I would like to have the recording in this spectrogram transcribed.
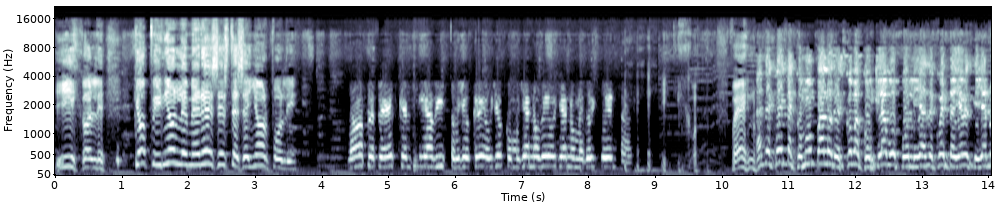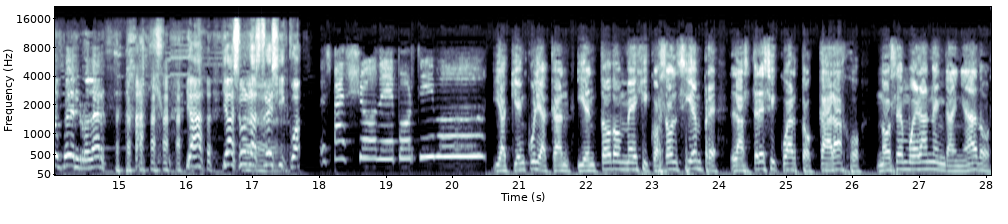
Híjole, ¿qué opinión le merece este señor, Poli? No, Pepe, es que él sí ha visto, yo creo. Yo como ya no veo, ya no me doy cuenta. Bueno, Haz de cuenta como un palo de escoba con clavo, Poli. Haz de cuenta, ya ves que ya no pueden rodar. ya, ya son las tres y cuatro. Espacio Deportivo. y aquí en Culiacán y en todo México son siempre las tres y cuarto. Carajo, no se mueran engañados.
